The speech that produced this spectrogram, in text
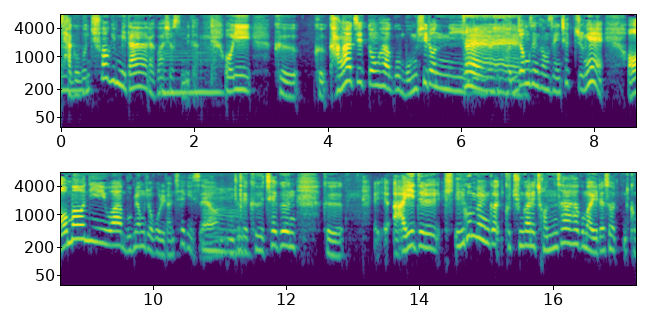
자국은 추억입니다. 라고 하셨습니다. 어, 이, 그, 그 강아지 똥하고 몽실 언니 네. 권정생 선생님 책 중에 어머니와 무명저골이라는 책이 있어요. 음, 근데 그 책은 그 아이들 일곱 명인가 그 중간에 전사하고 막 이래서 그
